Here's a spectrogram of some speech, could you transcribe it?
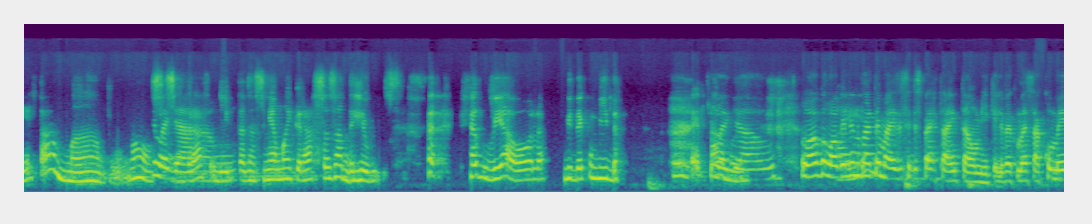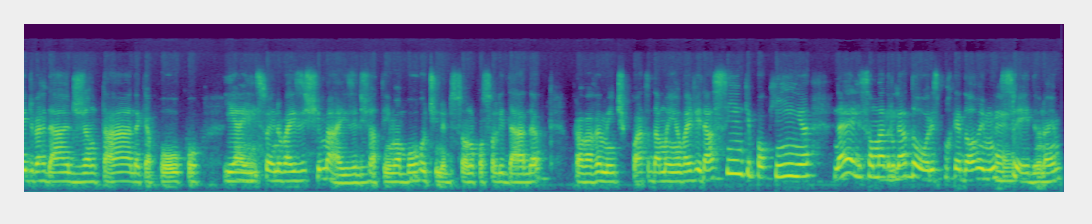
E ele tá amando. Nossa, que legal. Graças, ele tá dizendo assim, minha mãe, graças a Deus. Eu não vi a hora, me dê comida. Ele que tá legal. Amando. Logo, logo Aí... ele não vai ter mais esse despertar, então, Mika. Ele vai começar a comer de verdade, jantar daqui a pouco. E aí é. isso aí não vai existir mais. Ele já tem uma boa rotina de sono consolidada. Provavelmente quatro da manhã vai virar cinco e pouquinha, né? Eles são madrugadores, porque dormem muito é. cedo, né?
